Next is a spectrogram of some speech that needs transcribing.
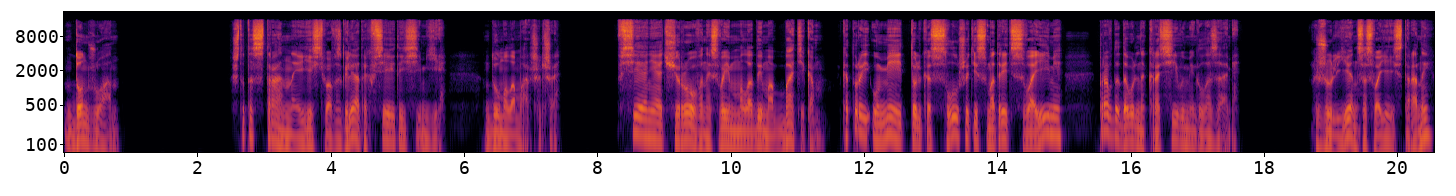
Дон Жуан. «Что-то странное есть во взглядах всей этой семьи», — думала маршальша. «Все они очарованы своим молодым аббатиком, который умеет только слушать и смотреть своими, правда, довольно красивыми глазами». Жульен со своей стороны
